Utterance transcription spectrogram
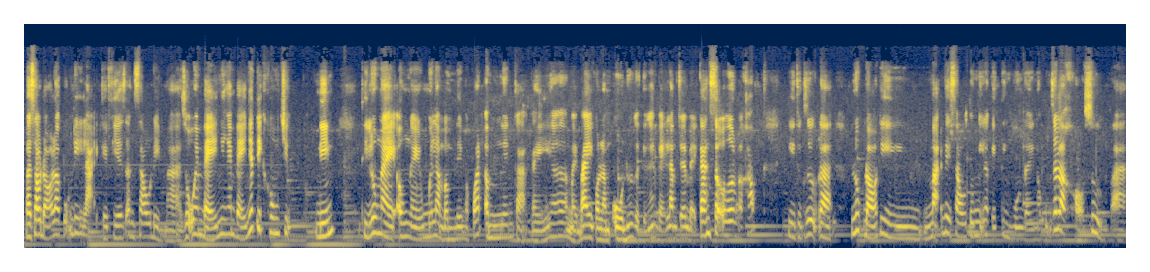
Và sau đó là cũng đi lại cái phía đằng sau để mà dỗ em bé nhưng em bé nhất định không chịu nín. Thì lúc này ông này ông mới làm ầm lên và quát âm lên cả cái máy bay còn làm ồn hơn cả tiếng em bé làm cho em bé càng sợ hơn và khóc thì thực sự là lúc đó thì mãi về sau tôi nghĩ là cái tình huống đấy nó cũng rất là khó xử. Và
